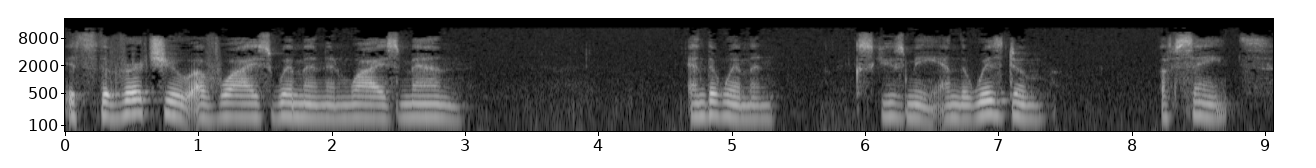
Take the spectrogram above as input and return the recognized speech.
It's the virtue of wise women and wise men, and the women, excuse me, and the wisdom of saints.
